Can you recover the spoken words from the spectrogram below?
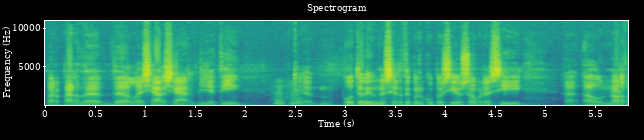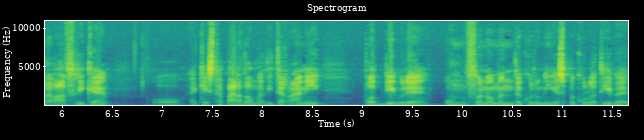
per part de, de la xarxa Arc Llatí, uh -huh. eh, pot haver una certa preocupació sobre si eh, el nord de l'Àfrica o aquesta part del Mediterrani pot viure un fenomen d'economia especulativa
